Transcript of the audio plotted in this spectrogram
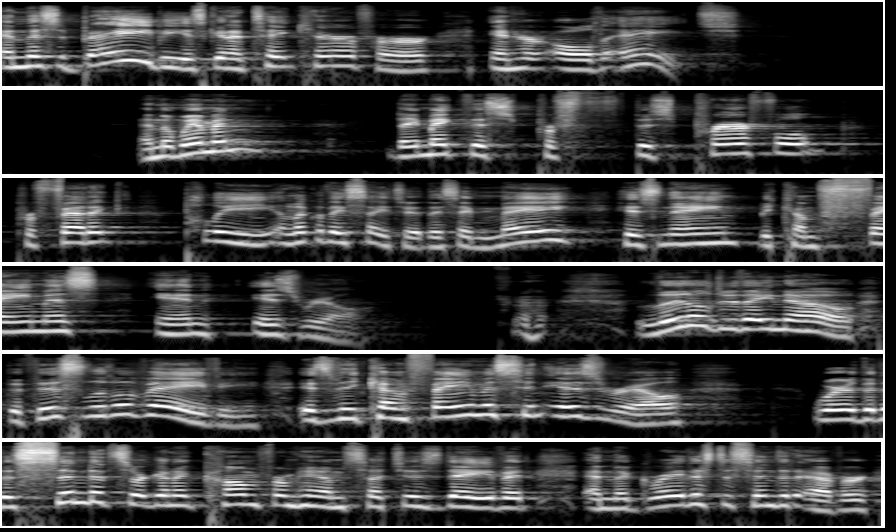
And this baby is going to take care of her in her old age. And the women, they make this, this prayerful, prophetic plea. And look what they say to it. They say, May his name become famous in Israel. little do they know that this little baby is become famous in Israel, where the descendants are going to come from him, such as David, and the greatest descendant ever,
